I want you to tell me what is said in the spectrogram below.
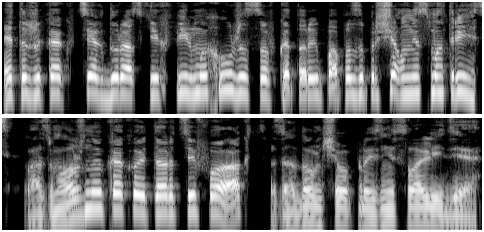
Это же как в тех дурацких фильмах ужасов, которые папа запрещал мне смотреть!» «Возможно, какой-то артефакт», — задумчиво произнесла Лидия.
